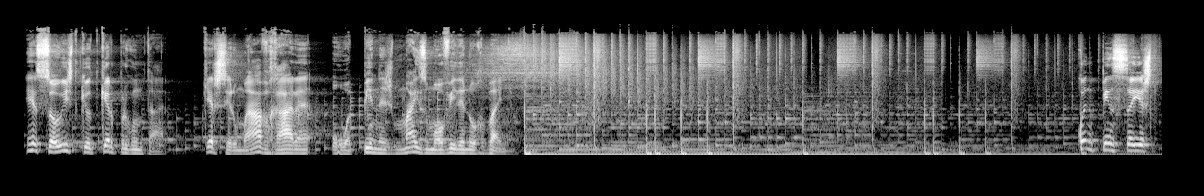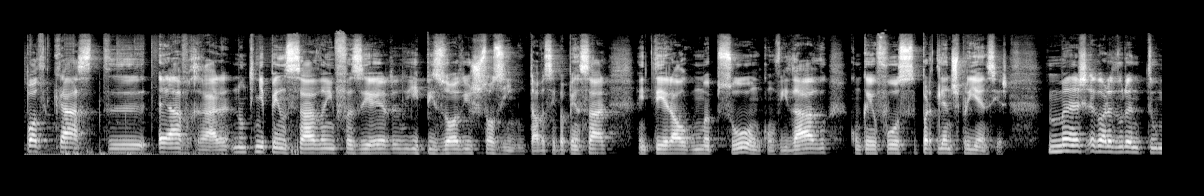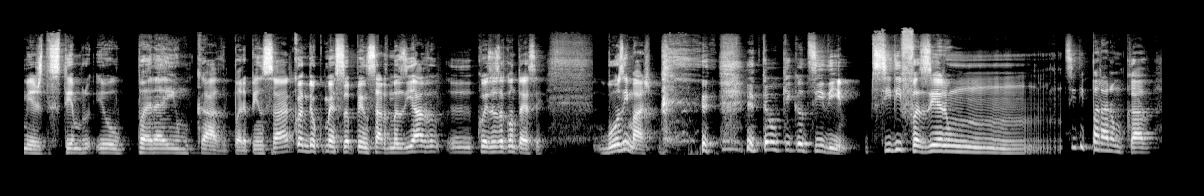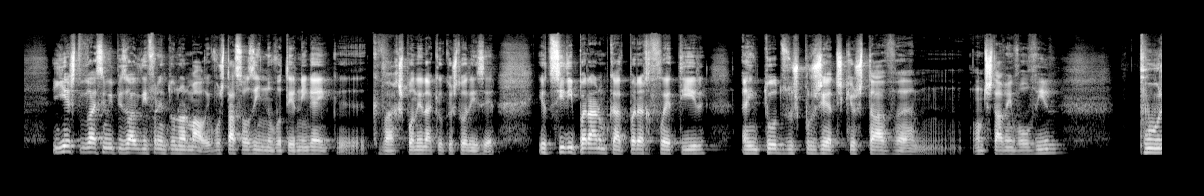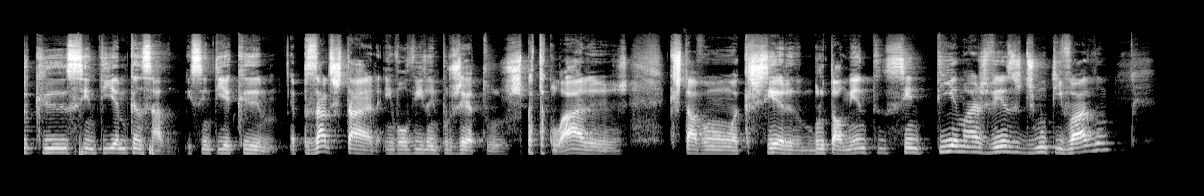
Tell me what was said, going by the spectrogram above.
É só isto que eu te quero perguntar. Queres ser uma ave rara ou apenas mais uma ovelha no rebanho? Quando pensei este podcast A Ave Rara, não tinha pensado em fazer episódios sozinho. Estava sempre a pensar em ter alguma pessoa, um convidado, com quem eu fosse partilhando experiências. Mas agora, durante o mês de setembro, eu parei um bocado para pensar. Quando eu começo a pensar demasiado, eh, coisas acontecem. Boas e más. então, o que é que eu decidi? Decidi fazer um. Decidi parar um bocado e este vai ser um episódio diferente do normal. Eu vou estar sozinho, não vou ter ninguém que, que vá respondendo àquilo que eu estou a dizer. Eu decidi parar um bocado para refletir em todos os projetos que eu estava, onde estava envolvido, porque sentia-me cansado e sentia que, apesar de estar envolvido em projetos espetaculares que estavam a crescer brutalmente, sentia-me às vezes desmotivado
